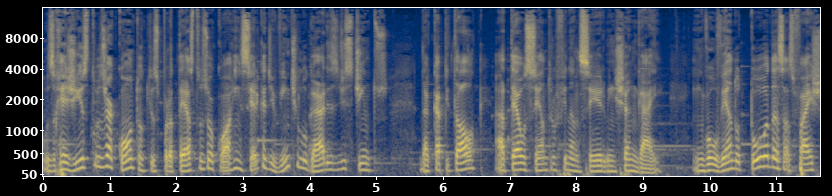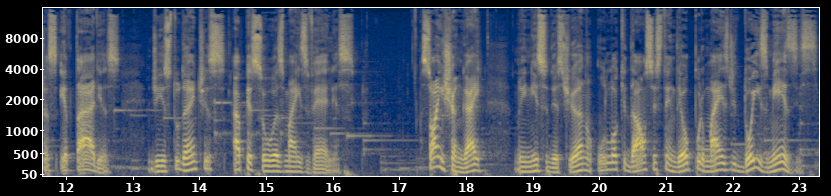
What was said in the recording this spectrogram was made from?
Os registros já contam que os protestos ocorrem em cerca de 20 lugares distintos, da capital até o centro financeiro em Xangai, envolvendo todas as faixas etárias, de estudantes a pessoas mais velhas. Só em Xangai, no início deste ano, o lockdown se estendeu por mais de dois meses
